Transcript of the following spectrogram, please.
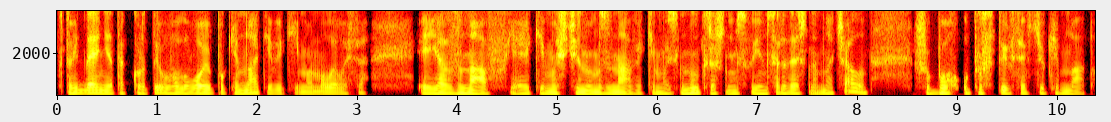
В той день я так крутив головою по кімнаті, в якій ми молилися, і я знав, я якимось чином знав, якимось внутрішнім своїм сердечним началом, що Бог опустився в цю кімнату.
